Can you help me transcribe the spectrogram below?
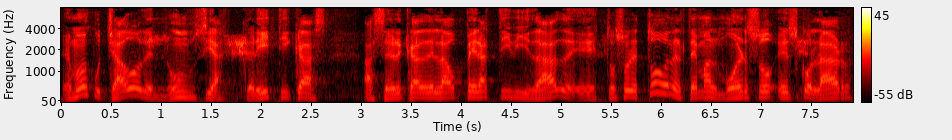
hemos escuchado denuncias, críticas acerca de la operatividad de esto, sobre todo en el tema almuerzo escolar,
